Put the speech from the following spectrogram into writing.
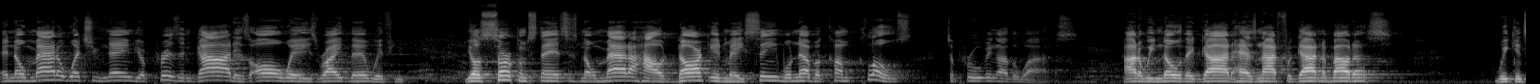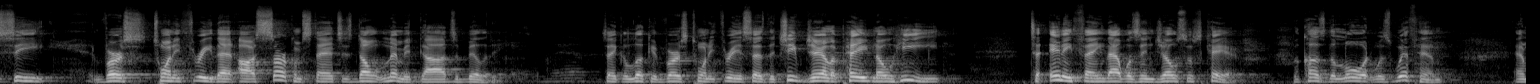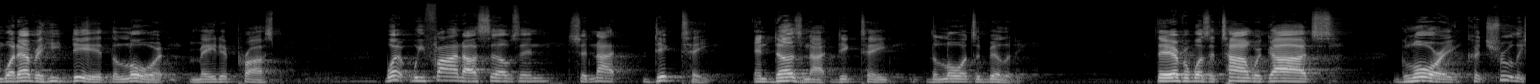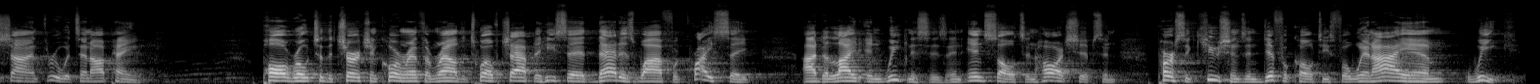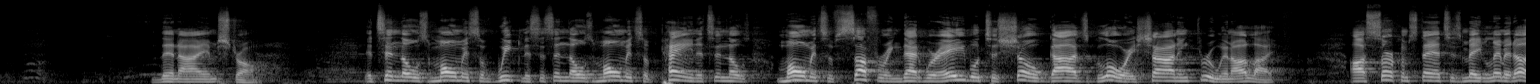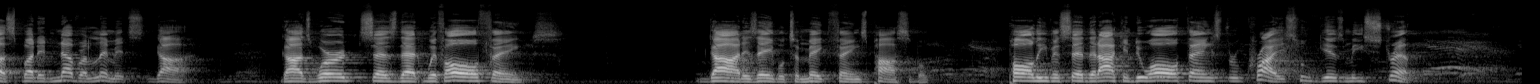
And no matter what you name your prison, God is always right there with you. Your circumstances, no matter how dark it may seem, will never come close to proving otherwise. How do we know that God has not forgotten about us? We can see verse 23 that our circumstances don't limit God's ability. Take a look at verse 23. It says, The chief jailer paid no heed to anything that was in Joseph's care, because the Lord was with him, and whatever he did, the Lord made it prosper. What we find ourselves in should not dictate and does not dictate the Lord's ability. If there ever was a time where God's glory could truly shine through, it's in our pain. Paul wrote to the church in Corinth around the 12th chapter, he said, That is why, for Christ's sake, I delight in weaknesses and insults and hardships and persecutions and difficulties, for when I am weak, then I am strong. It's in those moments of weakness, it's in those moments of pain, it's in those moments of suffering that we're able to show God's glory shining through in our life. Our circumstances may limit us, but it never limits God. God's word says that with all things, God is able to make things possible. Paul even said that I can do all things through Christ who gives me strength.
